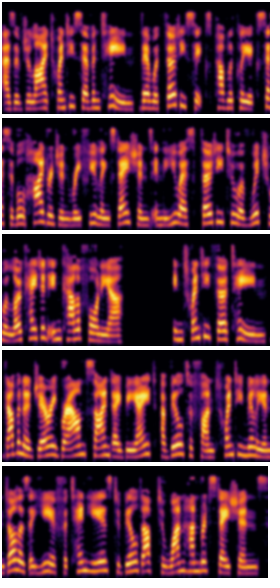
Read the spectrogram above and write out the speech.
As of July 2017, there were 36 publicly accessible hydrogen refueling stations in the U.S., 32 of which were located in California. In 2013, Governor Jerry Brown signed AB 8, a bill to fund $20 million a year for 10 years to build up to 100 stations.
